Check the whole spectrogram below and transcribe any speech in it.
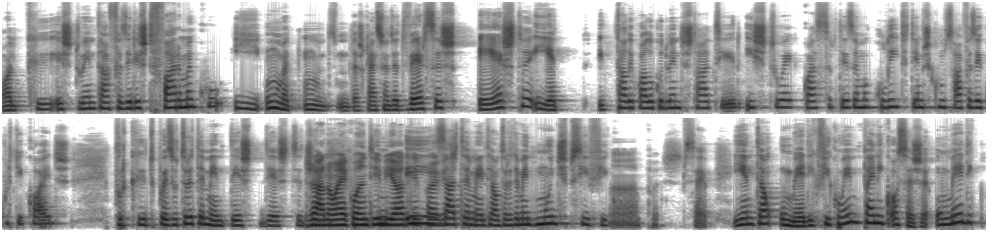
olha, que este doente está a fazer este fármaco e uma, uma das reações adversas é esta e é e tal e qual o que o doente está a ter, isto é quase certeza uma colite, temos que começar a fazer corticoides, porque depois o tratamento deste. deste Já não é com antibiótico a Exatamente, é um tratamento muito específico. Ah, pois. Percebe? E então o médico ficou em pânico, ou seja, o médico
